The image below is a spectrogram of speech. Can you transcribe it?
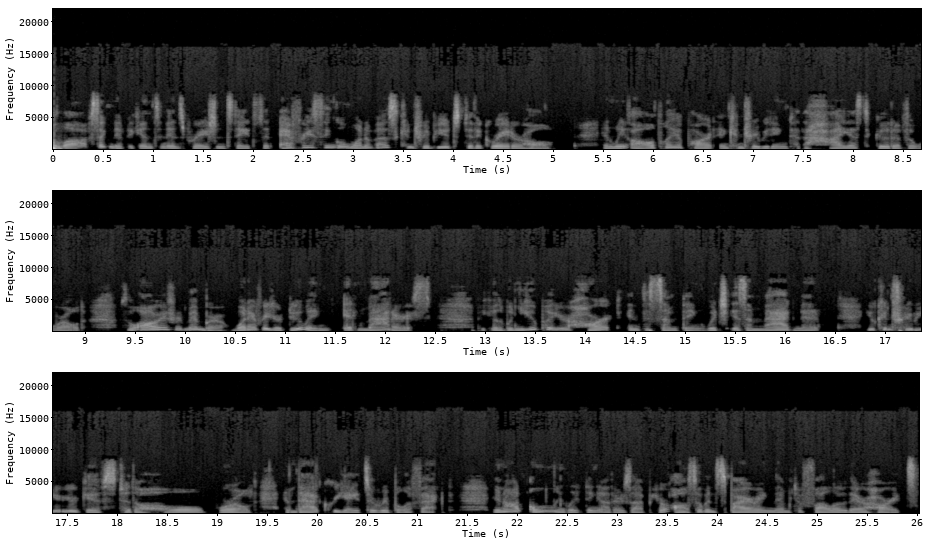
The law of significance and inspiration states that every single one of us contributes to the greater whole and we all play a part in contributing to the highest good of the world. So always remember, whatever you're doing, it matters. Because when you put your heart into something, which is a magnet, you contribute your gifts to the whole world, and that creates a ripple effect. You're not only lifting others up, you're also inspiring them to follow their hearts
